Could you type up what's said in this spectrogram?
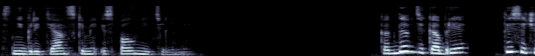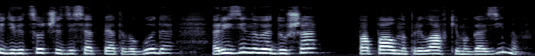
с негритянскими исполнителями. Когда в декабре 1965 года резиновая душа попал на прилавки магазинов,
